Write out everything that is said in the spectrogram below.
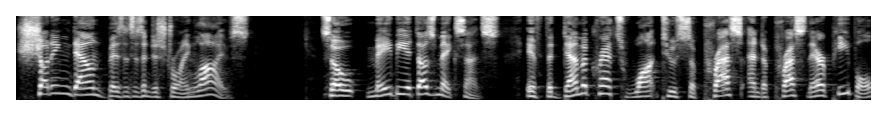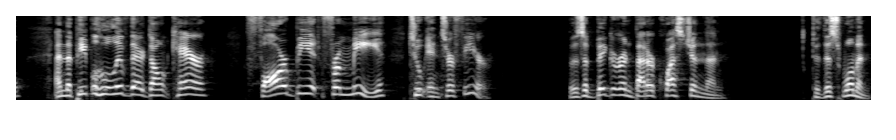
shutting down businesses and destroying lives. So maybe it does make sense. If the Democrats want to suppress and oppress their people and the people who live there don't care, far be it from me to interfere. There's a bigger and better question then to this woman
